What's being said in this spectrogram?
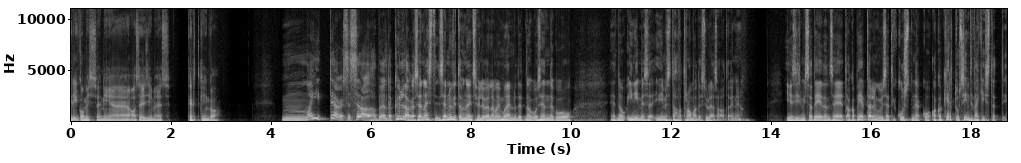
erikomisjoni äh, aseesimees Gert Kingo. Mm, ma ei tea, kas ta seda tahab öelda, küll aga see on hästi, see on huvitav nüanss, mille peale ma ei mõelnud, et nagu see on nagu, et nagu inimese, inimesed tahavad traumadest üle saada, onju ja siis, mis sa teed, on see, et aga Peep Tallingu visati kust näkku, aga Kertu, sind vägistati.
